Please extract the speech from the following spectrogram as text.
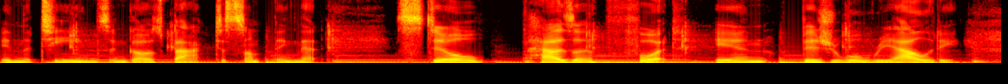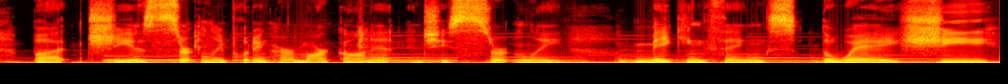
in the teens and goes back to something that still has a foot in visual reality, but she is certainly putting her mark on it and she's certainly making things the way she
